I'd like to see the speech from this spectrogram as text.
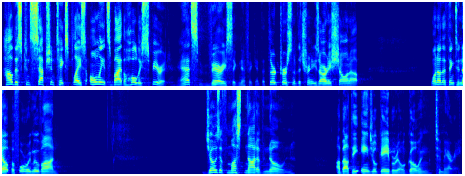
how this conception takes place, only it's by the Holy Spirit. That's very significant. The third person of the Trinity is already showing up. One other thing to note before we move on Joseph must not have known about the angel Gabriel going to Mary.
